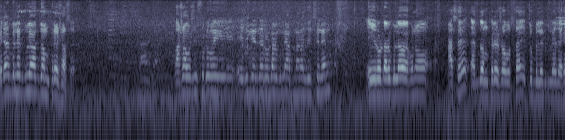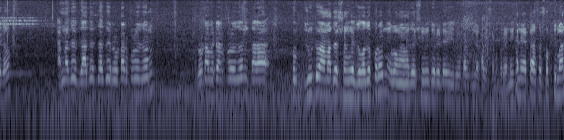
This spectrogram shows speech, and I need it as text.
এটার ব্লেডগুলো একদম ফ্রেশ আছে। পাশাপাশি ছোটো ভাই, এদিকে যে রোটারগুলো আপনারা দেখছিলেন, এই রোটারগুলোও এখনও আছে, একদম ফ্রেশ অবস্থায়। একটু ব্লেডগুলো দেখে দাও। আপনাদের যাদের যাদের রোটার প্রয়োজন রোটাভেটার প্রয়োজন, তারা খুব দ্রুত আমাদের সঙ্গে যোগাযোগ করুন এবং আমাদের সীমিত রেটে এই রোটারগুলো কালেকশন করেন। এখানে একটা আছে শক্তিমান।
